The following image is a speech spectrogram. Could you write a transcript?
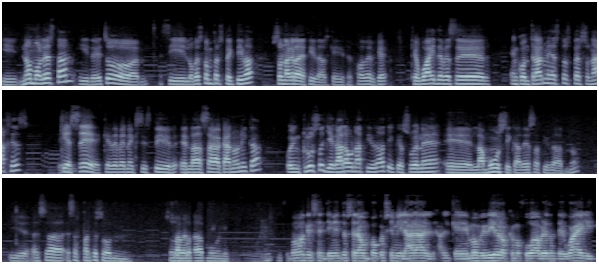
y no molestan. Y de hecho, si lo ves con perspectiva, son agradecidas, que dices, joder, qué, qué guay debe ser encontrarme estos personajes que sé que deben existir en la saga canónica o incluso llegar a una ciudad y que suene eh, la música de esa ciudad, ¿no? Y esas partes son, son la verdad muy. Supongo que el sentimiento será un poco similar al, que hemos vivido los que hemos jugado a Breath of the Wild y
